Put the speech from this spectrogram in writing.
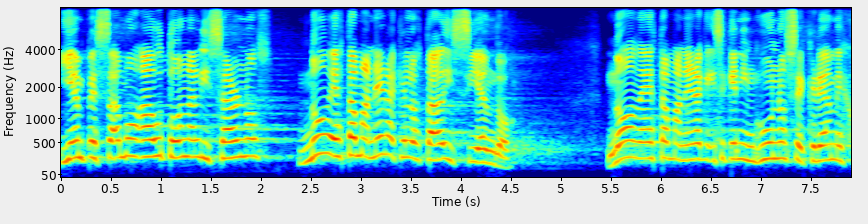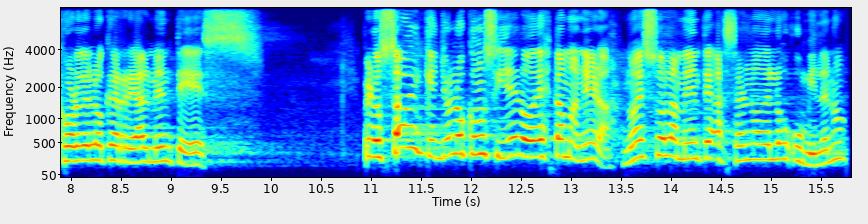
Y empezamos a autoanalizarnos, no de esta manera que lo está diciendo, no de esta manera que dice que ninguno se crea mejor de lo que realmente es. Pero saben que yo lo considero de esta manera, no es solamente hacernos de los humildes, no.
